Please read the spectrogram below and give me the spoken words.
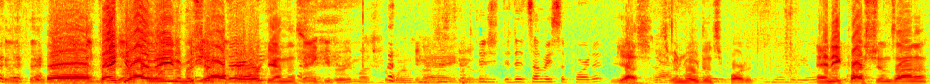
uh, Thank you, Eileen and Michelle, for working on this. Thank you very much for working on this together. Did you- Did somebody support it? Yes, it's been moved and supported. Any questions on it?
